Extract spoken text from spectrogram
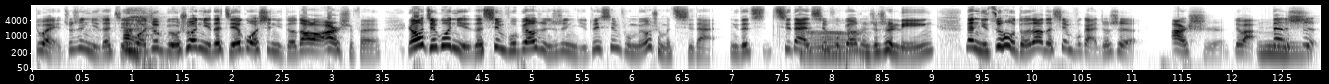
对，就是你的结果。就比如说，你的结果是你得到了二十分，然后结果你的幸福标准就是你对幸福没有什么期待，你的期期待幸福标准就是零，那你最后得到的幸福感就是二十，对吧？但是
